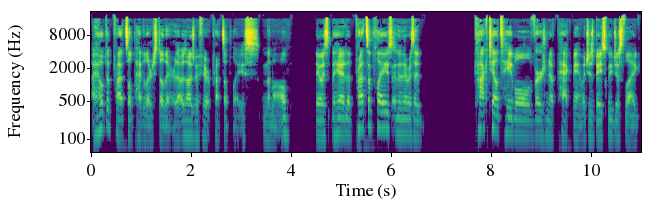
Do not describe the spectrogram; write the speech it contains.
I hope the pretzel peddler's still there. That was always my favorite pretzel place in the mall. They was they had a pretzel place, and then there was a cocktail table version of Pac Man, which is basically just like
